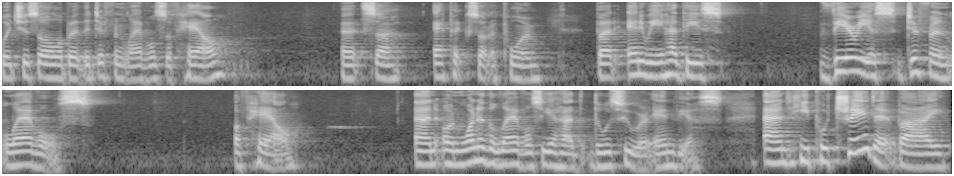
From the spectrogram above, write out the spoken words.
which is all about the different levels of hell, it's a epic sort of poem. But anyway, he had these various different levels of hell. And on one of the levels, he had those who were envious. And he portrayed it by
